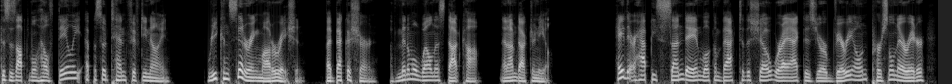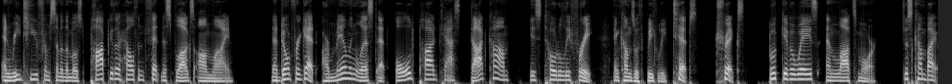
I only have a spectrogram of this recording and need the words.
This is Optimal Health Daily, episode 1059 Reconsidering Moderation by Becca Shern of MinimalWellness.com. And I'm Dr. Neil. Hey there, happy Sunday, and welcome back to the show where I act as your very own personal narrator and read to you from some of the most popular health and fitness blogs online. Now, don't forget, our mailing list at oldpodcast.com is totally free and comes with weekly tips, tricks, book giveaways, and lots more. Just come by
